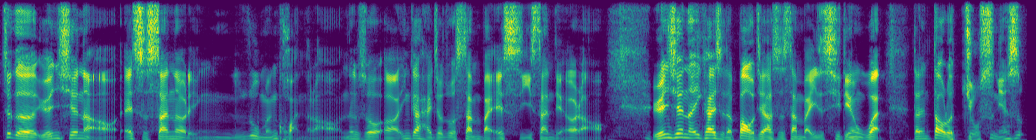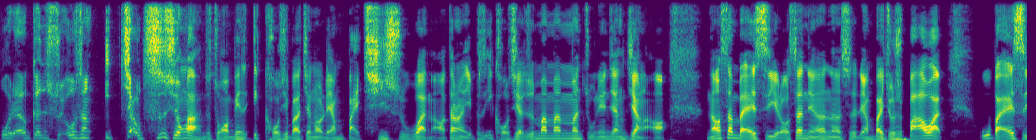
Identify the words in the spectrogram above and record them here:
这个原先呢啊，S 三二零入门款的了啊，那个时候啊，应该还叫做三百 SE 三点二了啊。原先呢，一开始的报价是三百一十七点五万，但是到了九四年，是为了要跟水货商一较雌雄啊，这中华宾士一口气把它降到两百七十五万啊。当然也不是一口气啊，就是慢慢慢慢逐年这样降了啊。然后三百 SE 三点二呢是两百九十八万，五百 SE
